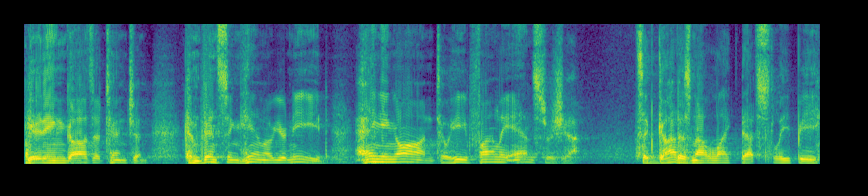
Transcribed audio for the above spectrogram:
getting God's attention, convincing Him of your need, hanging on till He finally answers you. Said God is not like that sleepy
